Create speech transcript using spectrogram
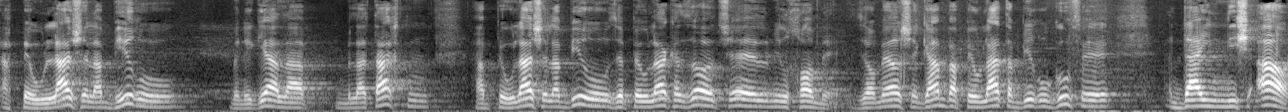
הפעולה של הבירו בנגיע לתחתן, הפעולה של הבירו זה פעולה כזאת של מלחומה. זה אומר שגם בפעולת הבירו גופה עדיין נשאר.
